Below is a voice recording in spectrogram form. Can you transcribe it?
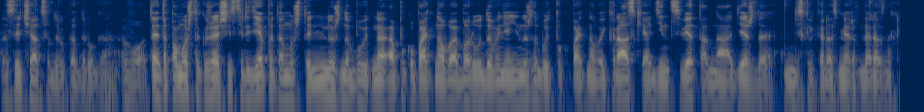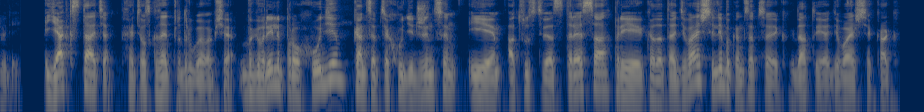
различаться друг от друга. Вот. Это поможет окружающей среде, потому что не нужно будет на- покупать новое оборудование, не нужно будет покупать новые краски, один цвет, одна одежда, несколько размеров для разных людей. Я, кстати, хотел сказать про другое вообще. Вы говорили про худи, концепция худи джинсы и отсутствие стресса при, когда ты одеваешься, либо концепция, когда ты одеваешься как,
